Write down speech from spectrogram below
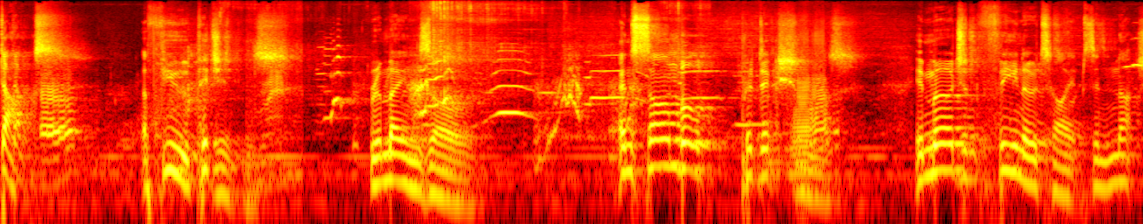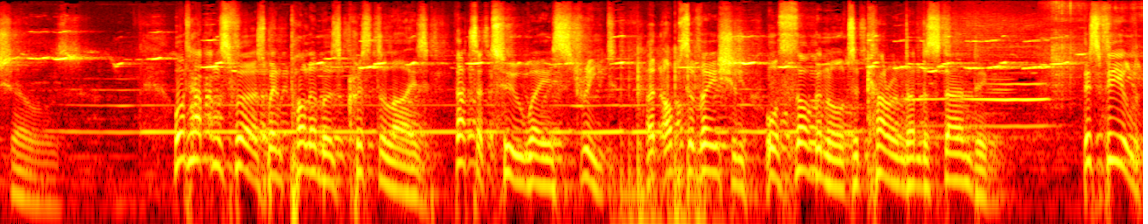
ducks, a few pigeons, remains of. Ensemble predictions, emergent phenotypes in nutshells. What happens first when polymers crystallize? That's a two way street, an observation orthogonal to current understanding. This field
